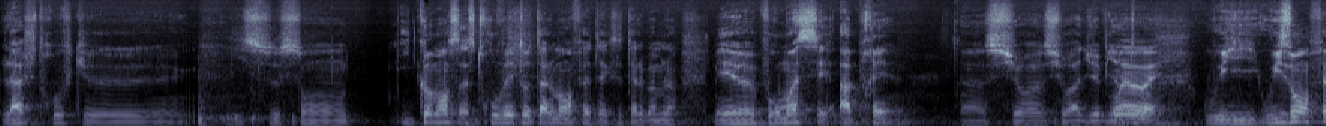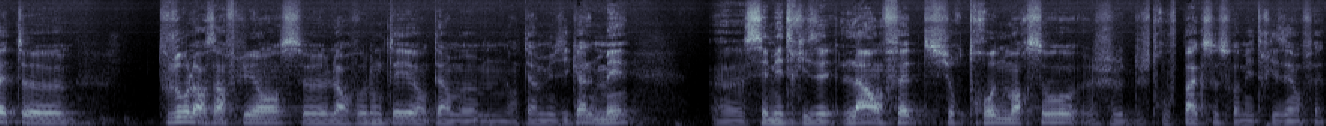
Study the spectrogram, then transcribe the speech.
là, je trouve que ils se sont, ils commencent à se trouver totalement en fait avec cet album-là. Mais euh, pour moi, c'est après euh, sur sur Adieu bientôt Ouais, ouais. où ils, où ils ont en fait euh, toujours leurs influences, euh, leur volonté en termes euh, en termes mais euh, c'est maîtrisé. Là, en fait, sur trop de morceaux, je, je trouve pas que ce soit maîtrisé en fait.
